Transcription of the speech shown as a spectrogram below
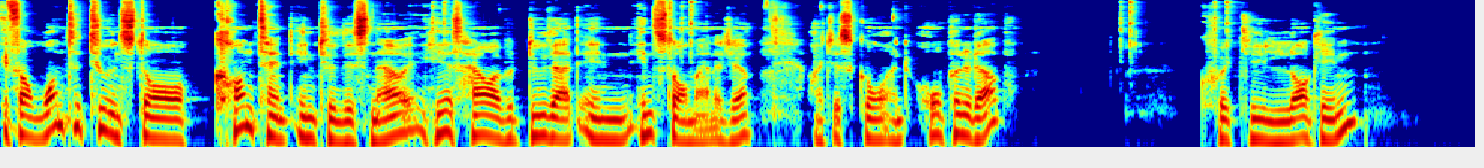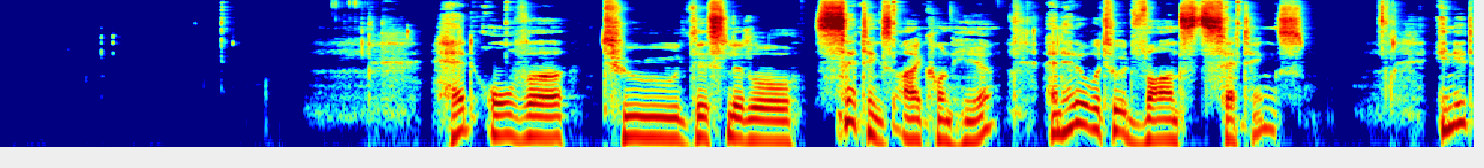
if I wanted to install content into this now, here's how I would do that in Install Manager. I just go and open it up, quickly log in, head over to this little settings icon here and head over to advanced settings. In it,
